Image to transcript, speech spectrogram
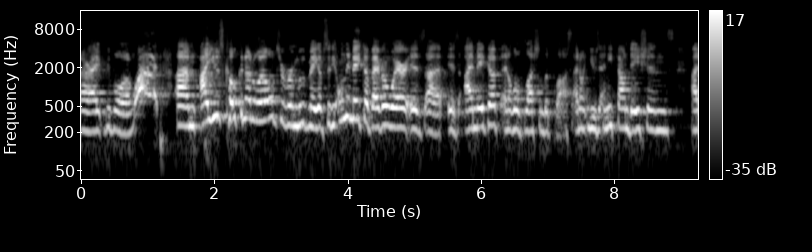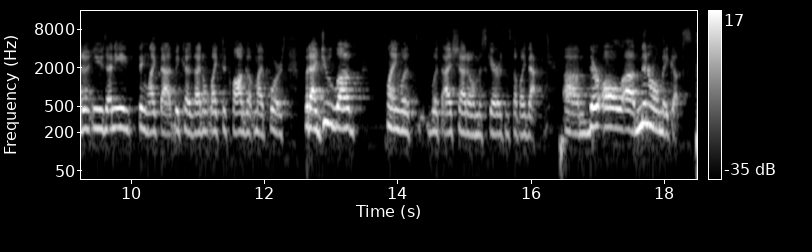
All right, people are what? Um, I use coconut oil to remove makeup. So the only makeup I ever wear is uh, is eye makeup and a little blush and lip gloss. I don't use any foundations. I don't use anything like that because I don't like to clog up my pores. But I do love playing with with eyeshadow and mascaras and stuff like that. Um, they're all uh, mineral makeups.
